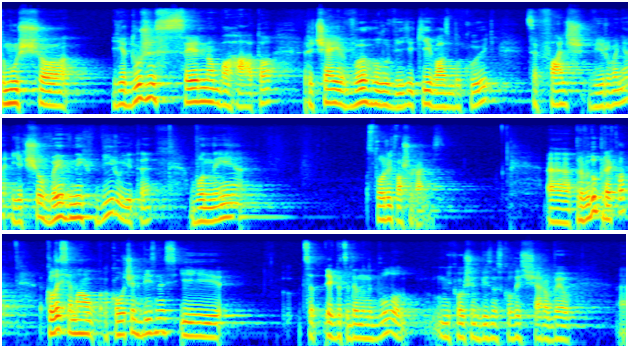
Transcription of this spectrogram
Тому що є дуже сильно багато речей в голові, які вас блокують. Це фальш вірування. І якщо ви в них віруєте, вони створюють вашу реальність. Е, приведу приклад. Колись я мав коучинг бізнес, і це, якби це дивно не було, мій коучинг бізнес колись ще робив е,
